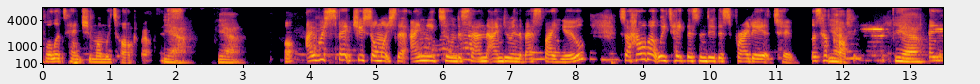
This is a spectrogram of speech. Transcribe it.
full attention when we talk about this. Yeah. Yeah. I respect you so much that I need to understand that I'm doing the best by you. So how about we take this and do this Friday at two? Let's have yeah. coffee. Yeah. And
